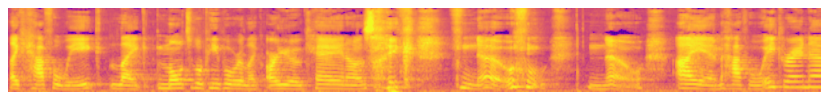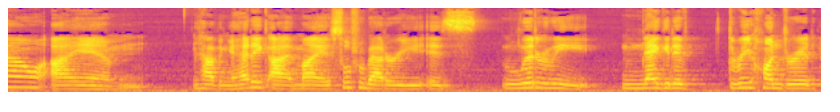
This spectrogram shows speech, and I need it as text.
like half awake. Like multiple people were like, Are you okay? And I was like, No, no. I am half awake right now. I am having a headache. I, my social battery is literally negative 300.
